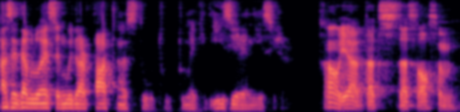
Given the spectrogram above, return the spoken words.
as AWS and with our partners to, to, to make it easier and easier. Oh yeah, that's that's awesome.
